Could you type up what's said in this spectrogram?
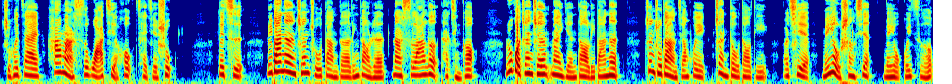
只会在哈马斯瓦解后才结束。对此，黎巴嫩真主党的领导人纳斯拉勒他警告，如果战争蔓延到黎巴嫩，真主党将会战斗到底，而且没有上限，没有规则。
